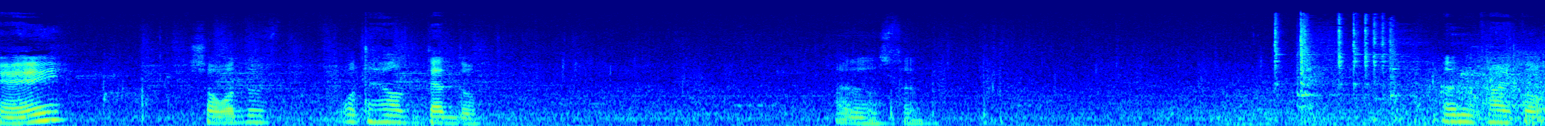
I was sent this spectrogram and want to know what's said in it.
Okay. So what the what the hell did that do? I don't understand. Let me try to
